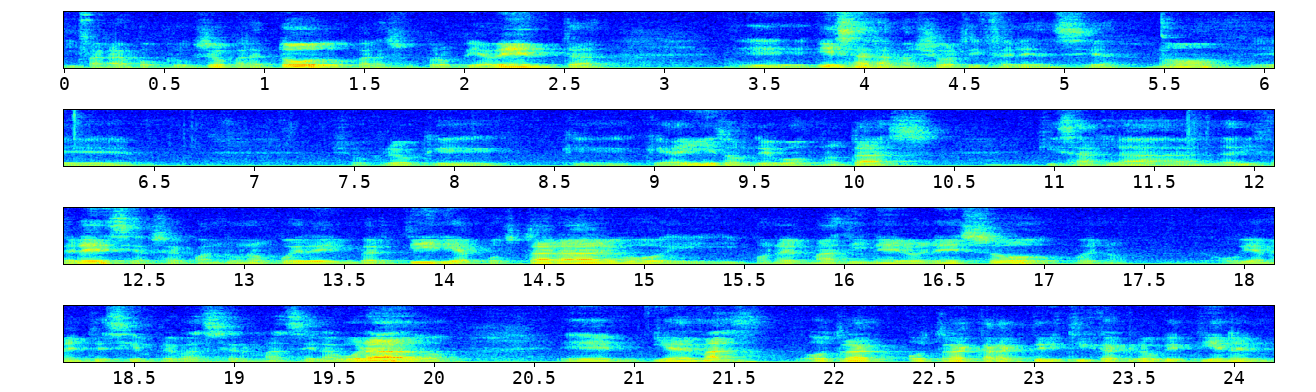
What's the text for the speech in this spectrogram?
y para postproducción, para todo, para su propia venta. Eh, esa es la mayor diferencia, ¿no? Eh, yo creo que, que- ahí es donde vos notás quizás la, la diferencia, o sea, cuando uno puede invertir y apostar algo y, y poner más dinero en eso, bueno, obviamente siempre va a ser más elaborado. Eh, y además, otra, otra característica creo que tienen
